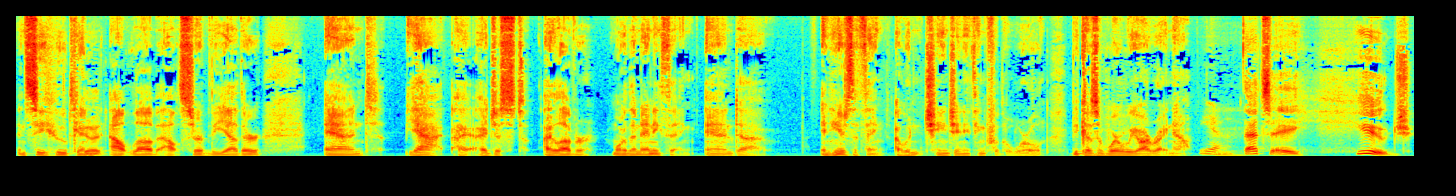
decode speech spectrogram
and see who can good. outlove, outserve the other. And yeah, I, I just I love her more than anything. And uh, and here's the thing: I wouldn't change anything for the world because of where we are right now. Yeah. That's a huge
